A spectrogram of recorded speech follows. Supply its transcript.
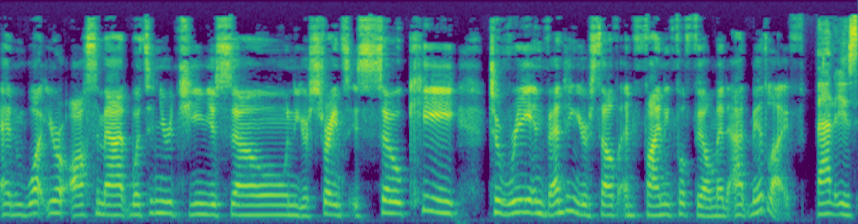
and what you're awesome at, what's in your genius zone, your strengths is so key to reinventing yourself and finding fulfillment at midlife. That is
